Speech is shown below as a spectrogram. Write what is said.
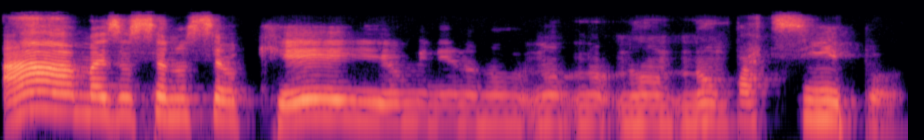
Ah, mas você não sei o quê e o menino não, não, não, não, participa.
